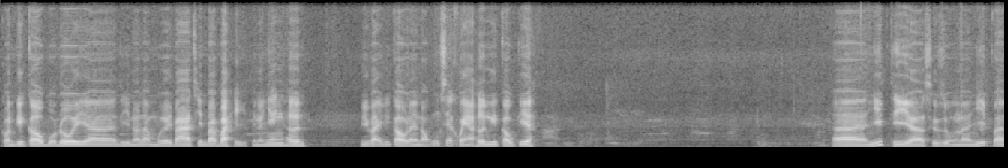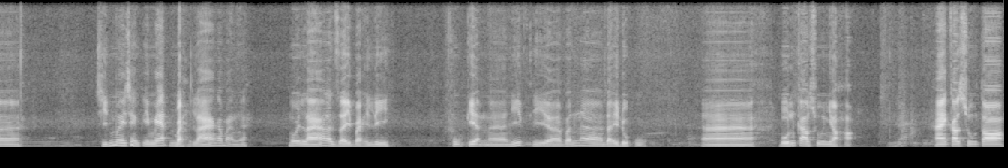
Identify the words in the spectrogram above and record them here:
còn cái cầu bổ đôi à, thì nó là 13 trên 37 thì nó nhanh hơn. Vì vậy cái cầu này nó cũng sẽ khỏe hơn cái cầu kia. À, nhíp thì à, sử dụng là nhíp à, 90 cm 7 lá các bạn nhé. Mỗi lá là dày 7 ly. Phụ kiện à, nhíp thì à, vẫn à, đầy đủ. À, 4 cao su nhỏ hai cao su to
